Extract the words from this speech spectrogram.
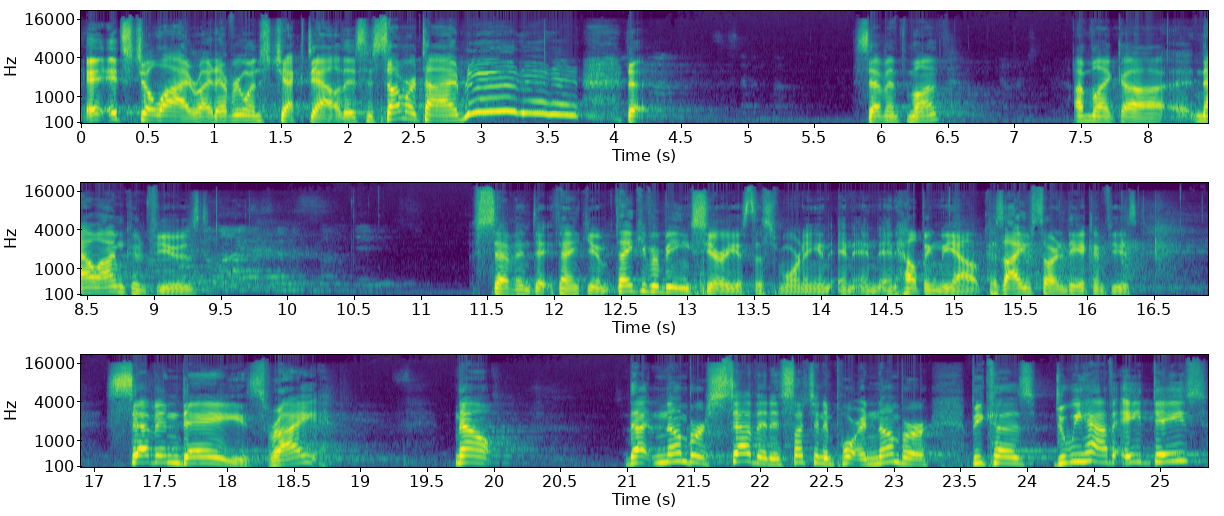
It's July, right? Everyone's checked out. This is summertime. Seventh month? I'm like, uh, now I'm confused. Seven days. Thank you. Thank you for being serious this morning and, and, and, helping me out because I'm starting to get confused. Seven days, right? Now, that number seven is such an important number because do we have eight days?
